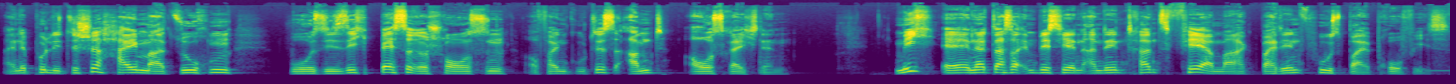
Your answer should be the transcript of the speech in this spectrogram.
eine politische Heimat suchen, wo sie sich bessere Chancen auf ein gutes Amt ausrechnen. Mich erinnert das ein bisschen an den Transfermarkt bei den Fußballprofis.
